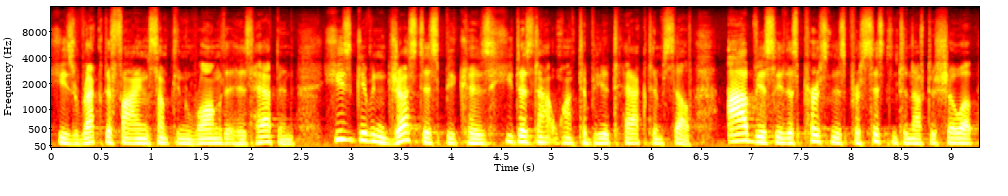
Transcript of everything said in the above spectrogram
he's rectifying something wrong that has happened. He's giving justice because he does not want to be attacked himself. Obviously, this person is persistent enough to show up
